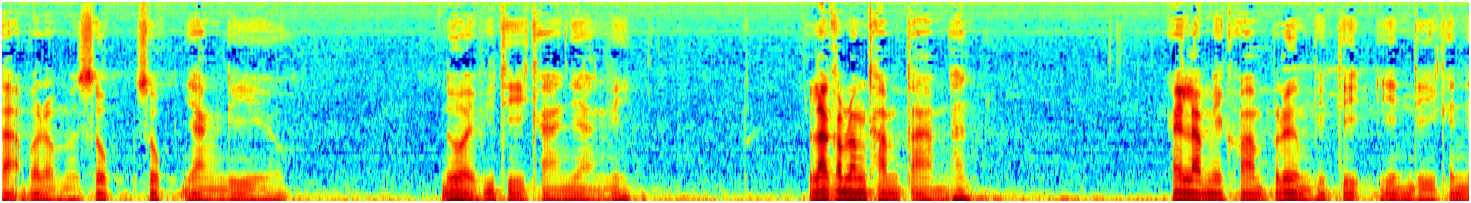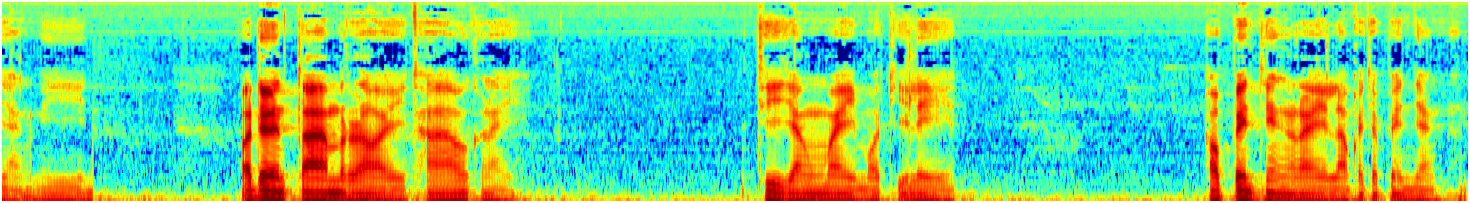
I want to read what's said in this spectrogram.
ตะบรมสุขสุขอย่างเดียว ด้วยวิธีการอย่างนี้ เรากำลังทำตามท่าน ให้เรามีความปลื้มปิติยินดีกันอย่างนี้พอเดินตามรอยเท้าใครที่ยังไม่หมดกิเลสเขาเป็นอย่างไรเราก็จะเป็นอย่างนั้น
